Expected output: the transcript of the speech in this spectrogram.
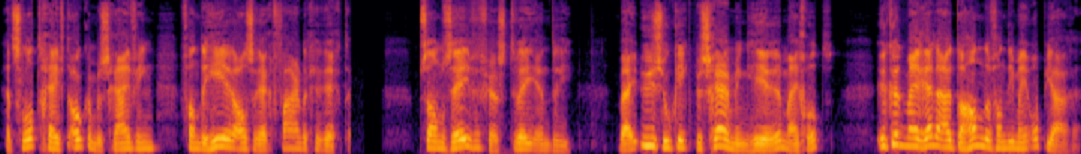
Het slot geeft ook een beschrijving van de Heere als rechtvaardige rechter. Psalm 7, vers 2 en 3. Bij u zoek ik bescherming, Heere, mijn God. U kunt mij redden uit de handen van die mij opjagen.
